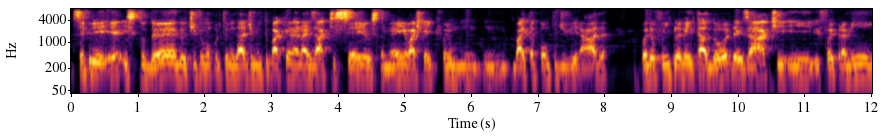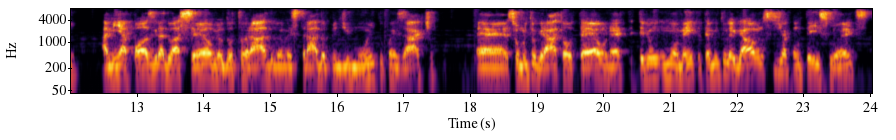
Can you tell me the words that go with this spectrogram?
sempre é, estudando, tive uma oportunidade muito bacana na Exact Sales também, eu acho que aí que foi um, um baita ponto de virada, quando eu fui implementador da Exact e, e foi para mim a minha pós-graduação, meu doutorado, meu mestrado, aprendi muito com Exact. É, sou muito grato ao TEL, né? Teve um, um, momento até muito legal, eu não sei se já contei isso antes,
